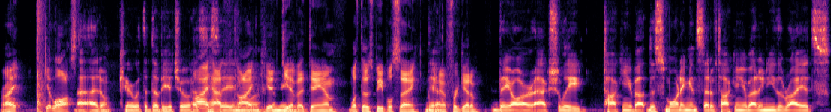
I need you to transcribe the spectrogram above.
right? Get lost. I, I don't care what the WHO has I to have. say anymore. I could mean, give a damn what those people say. Yeah. You know, forget them. they are actually talking about this morning instead of talking about any of the riots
